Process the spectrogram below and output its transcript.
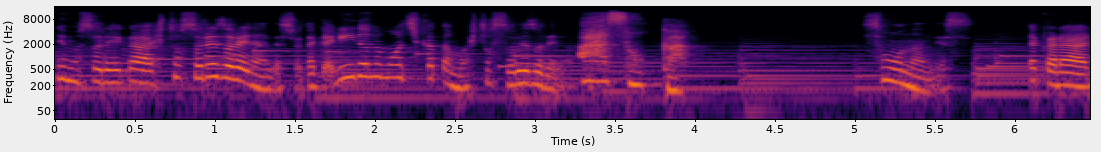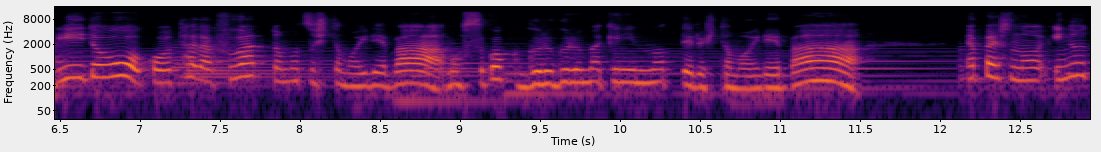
でもそれが人それぞれなんですよ。だからリードの持ち方も人それぞれなんです。あそっか。そうなんです。だからリードをこうただふわっと持つ人もいればもうすごくぐるぐる巻きに持ってる人もいればやっぱりその犬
